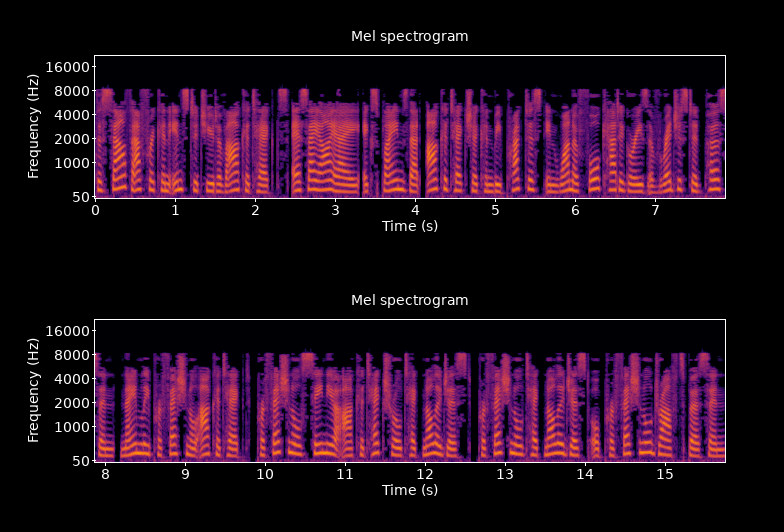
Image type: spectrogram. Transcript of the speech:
The South African Institute of Architects explains that, architecture can be practiced in one of four categories of registered person, namely professional architect, professional senior architectural technologist, professional technologist or professional draftsperson.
